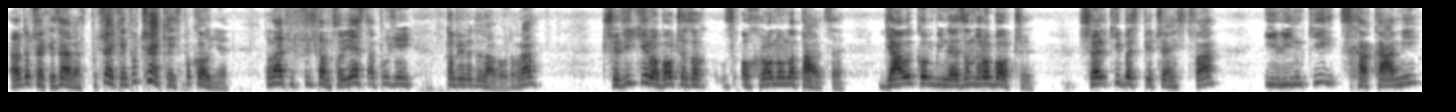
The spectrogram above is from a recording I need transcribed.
Ale to czekaj, zaraz, poczekaj, poczekaj, spokojnie. To najpierw przeczytam, co jest, a później tobie będę dawał, dobra? Trzewiki robocze z, och- z ochroną na palce. Biały kombinezon roboczy. Szelki bezpieczeństwa i linki z hakami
